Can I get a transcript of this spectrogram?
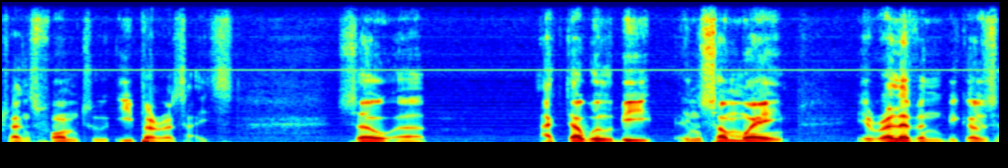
transformed to e-parasites. So ACTA will be in some way irrelevant because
